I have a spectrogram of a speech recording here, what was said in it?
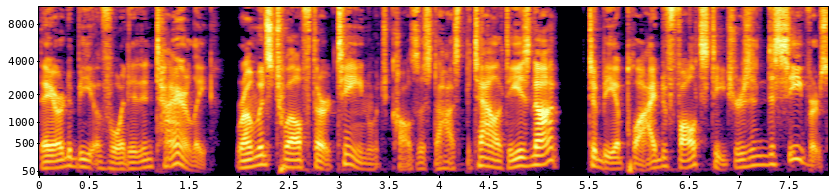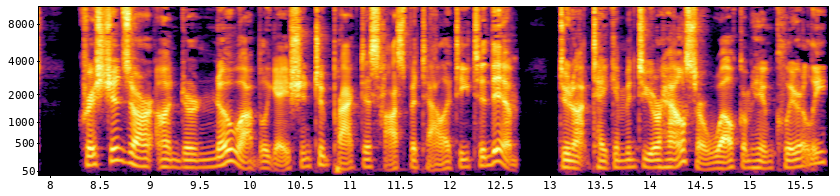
they are to be avoided entirely. Romans 12:13, which calls us to hospitality, is not to be applied to false teachers and deceivers. Christians are under no obligation to practice hospitality to them. Do not take him into your house or welcome him clearly.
